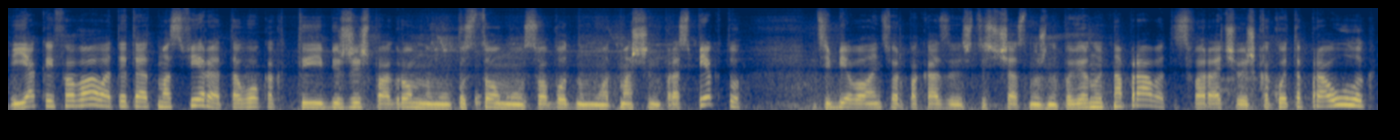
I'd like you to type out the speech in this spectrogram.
Я кайфовал от этой атмосферы, от того, как ты бежишь по огромному пустому, свободному от машин проспекту. Тебе волонтер показывает, что сейчас нужно повернуть направо, ты сворачиваешь какой-то проулок,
